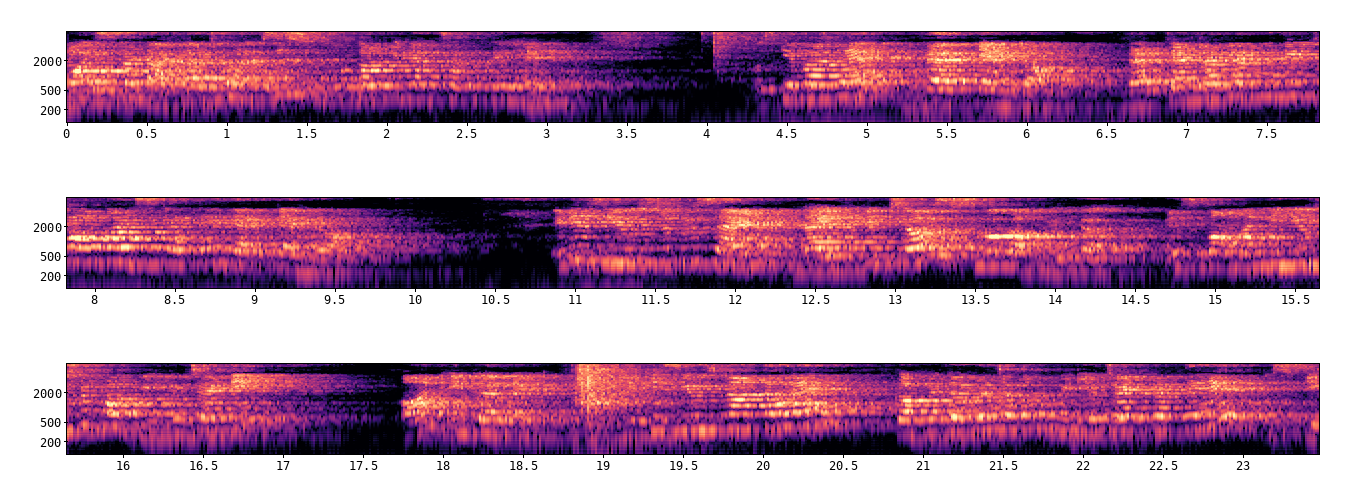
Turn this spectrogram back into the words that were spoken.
वॉइस का डाटा जो है उसे स्टोर करके रख सकते हैं उसके बाद है वेब कैमरा वेब कैमरा भी आपने देखा होगा इसे कहते हैं web camera it is used to send live pictures to a computer it's commonly used for video chatting on internet ये किस यूज़ में आता है कंप्यूटर पर जब हम वीडियो चैट करते हैं उसके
